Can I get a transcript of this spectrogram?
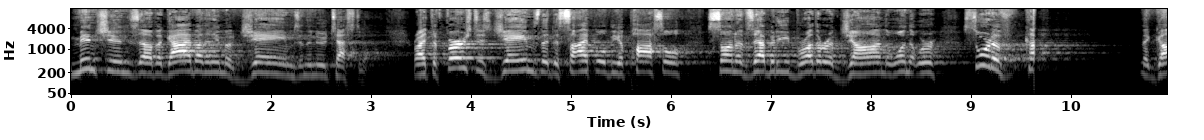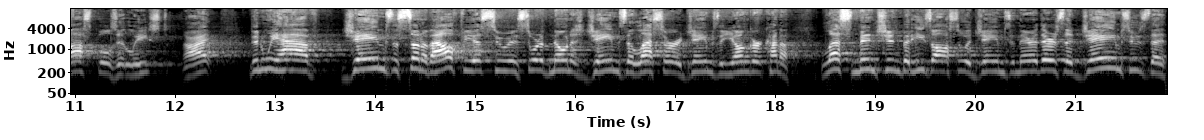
mentions of a guy by the name of James in the New Testament. Right? The first is James, the disciple, the apostle, son of Zebedee, brother of John, the one that we're sort of the Gospels at least. All right? Then we have James, the son of Alphaeus, who is sort of known as James the Lesser or James the Younger, kind of less mentioned, but he's also a James in there. There's a James who's the,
